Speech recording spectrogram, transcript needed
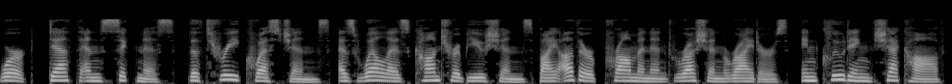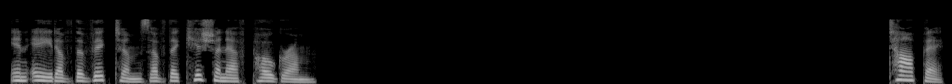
Work, Death and Sickness, The Three Questions as well as contributions by other prominent Russian writers, including Chekhov, in aid of the victims of the Kishinev pogrom. Topic:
